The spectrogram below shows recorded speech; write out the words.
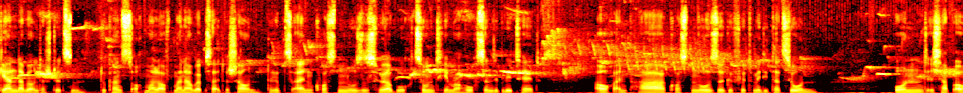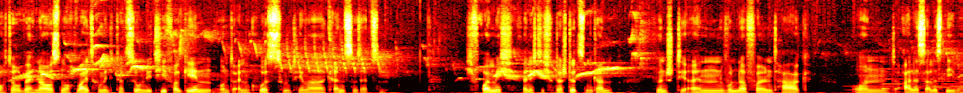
gern dabei unterstützen. Du kannst auch mal auf meiner Webseite schauen. Da gibt es ein kostenloses Hörbuch zum Thema Hochsensibilität, auch ein paar kostenlose geführte Meditationen und ich habe auch darüber hinaus noch weitere Meditationen, die tiefer gehen und einen Kurs zum Thema Grenzen setzen. Ich freue mich, wenn ich dich unterstützen kann, wünsche dir einen wundervollen Tag und alles, alles Liebe.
